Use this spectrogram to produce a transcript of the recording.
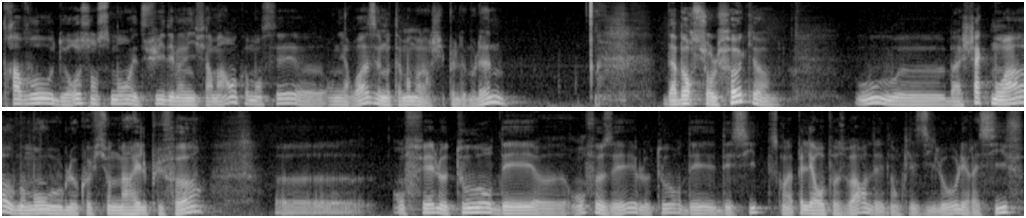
travaux de recensement et de suivi des mammifères marins ont commencé en Iroise, et notamment dans l'archipel de Molène. D'abord sur le phoque, où euh, bah, chaque mois, au moment où le coefficient de marée est le plus fort, euh, on fait le tour des, euh, on faisait le tour des, sites, ce qu'on appelle les reposoirs, donc les îlots, les récifs,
